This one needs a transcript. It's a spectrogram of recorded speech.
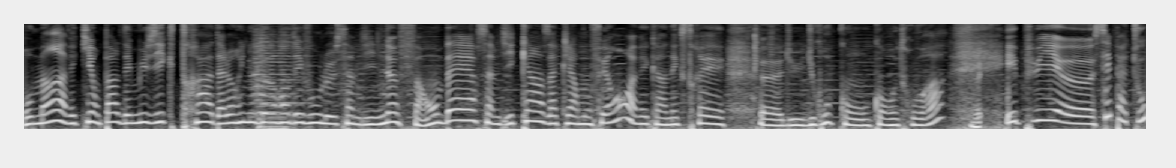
Romain avec qui on parle des musiques trad. Alors il nous donne rendez-vous le samedi 9 à Ambert, samedi 15 à Clermont-Ferrand avec un extrait euh, du, du groupe qu'on retrouvera. Oui. Et puis euh, c'est pas tout,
